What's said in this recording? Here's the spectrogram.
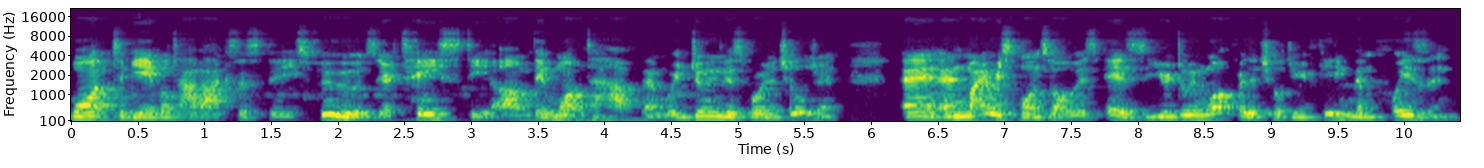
want to be able to have access to these foods. They're tasty. Um, they want to have them. We're doing this for the children. And and my response always is, you're doing what for the children? You're feeding them poison.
